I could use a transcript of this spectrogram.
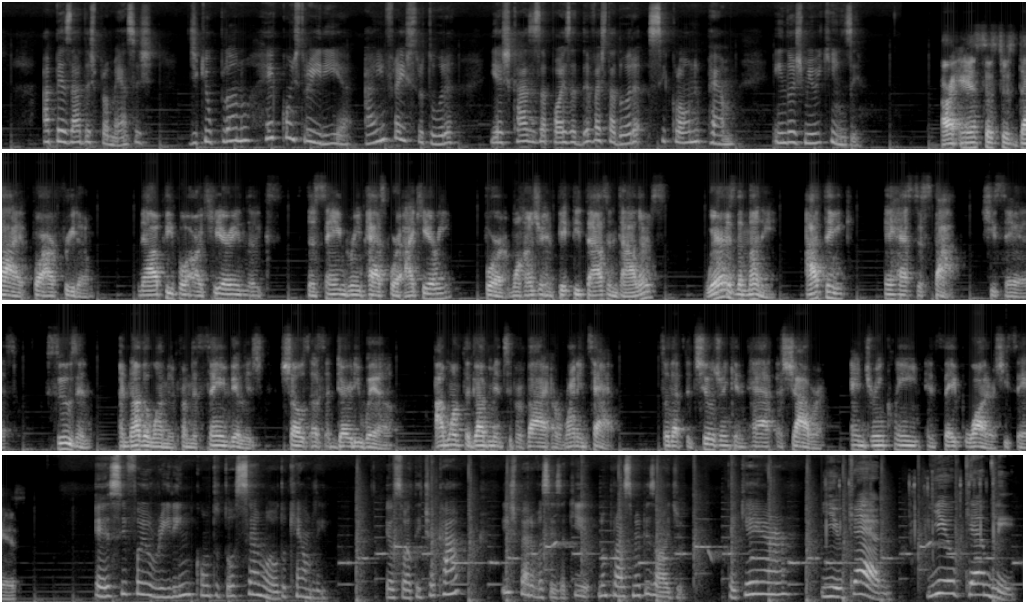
apesar das promessas de que o plano reconstruiria a infraestrutura e as casas após a devastadora Ciclone Pam em 2015. Our ancestors died for our freedom. Now people are carrying the, the same green passport I carry for $150,000. Where is the money? I think it has to stop, she says. Susan, another woman from the same village, shows us a dirty well. I want the government to provide a running tap so that the children can have a shower and drink clean and safe water, she says. Esse foi o reading com o tutor Samuel do Cambly. Eu sou a Teacher K e espero vocês aqui no próximo episódio. Take care! You can! You can.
